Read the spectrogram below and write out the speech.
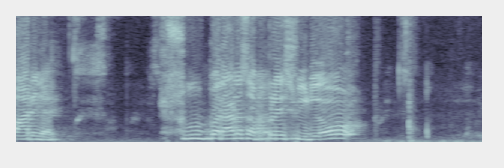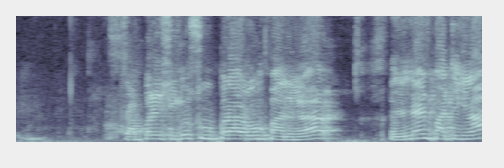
பாருங்க. சூப்பரான சர்ப்ரைஸ் வீடியோ சர்ப்ரைஸ் வீடியோ சூப்பராக இருக்கும் பாருங்க. என்னன்னு பார்த்தீங்கன்னா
